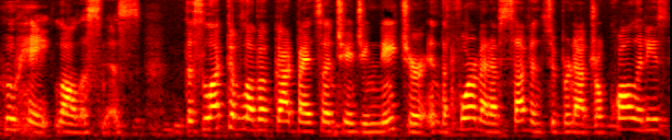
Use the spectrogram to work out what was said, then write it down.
who hate lawlessness. The selective love of God by its unchanging nature, in the format of seven supernatural qualities,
